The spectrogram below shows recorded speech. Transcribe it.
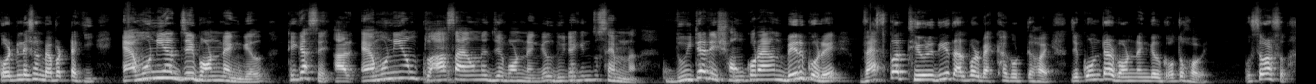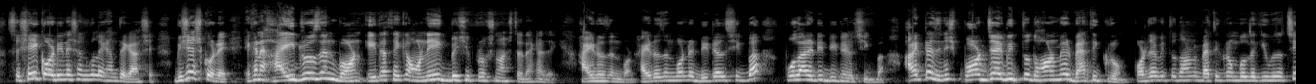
কোঅর্ডিনেশন ব্যাপারটা কি? অ্যামোনিয়ার যে বন্ড অ্যাঙ্গেল ঠিক আছে? আর অ্যামোনিয়াম প্লাস আয়নের যে বন্ড অ্যাঙ্গেল দুইটা কিন্তু সেম না। দুইটারই শঙ্করায়ন বের করে ভ্যাসপার থিওরি দিয়ে তারপর ব্যাখ্যা করতে হয় যে কোনটার বন্ড অ্যাঙ্গেল কত হবে। বুঝতে পারছ? সো সেই কোঅর্ডিনেশনগুলো এখান থেকে আসে। বিশেষ করে এখানে হাইড্রোজেন বন্ড এটা থেকে অনেক বেশি প্রশ্ন আসতে দেখা যায়। হাইড্রোজেন বন্ড হাইড্রোজেন বন্ডের ডিটেল শিখবা পোলারিটি ডিটেল শিখবা। আরেকটা জিনিস, পর্যায়বৃত্ত ধর্মের ব্যতিক্রম। পর্যায়বৃত্ত ধর্মের ব্যতিক্রম বলতে কি বোঝাচ্ছি?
